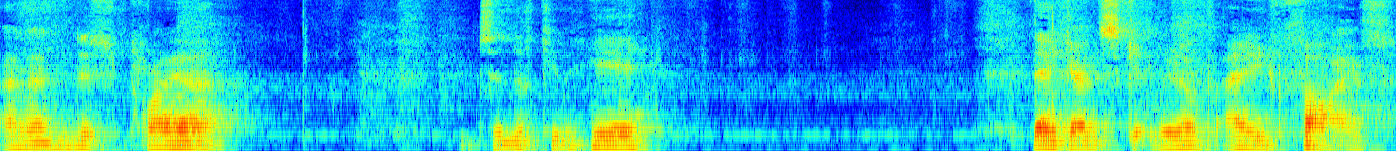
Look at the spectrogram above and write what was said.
And then this player to look in here, they're going to get rid of a 5.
